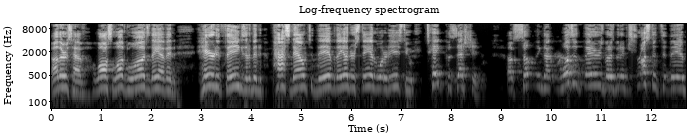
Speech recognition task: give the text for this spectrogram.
Others have lost loved ones. They have inherited things that have been passed down to them. They understand what it is to take possession of something that wasn't theirs but has been entrusted to them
